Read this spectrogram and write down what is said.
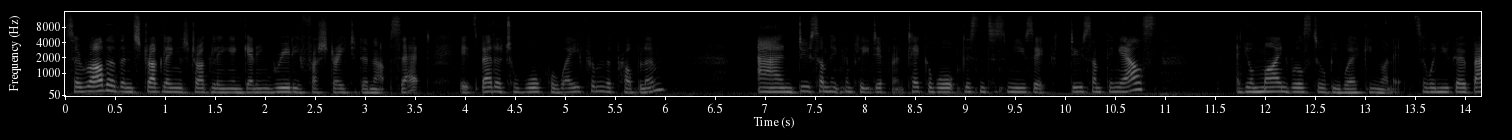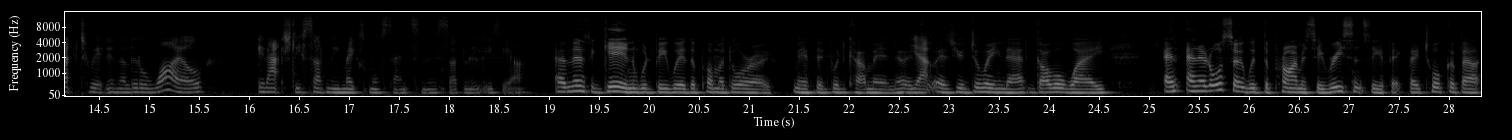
So rather than struggling and struggling and getting really frustrated and upset, it's better to walk away from the problem and do something completely different. Take a walk, listen to some music, do something else, and your mind will still be working on it. So when you go back to it in a little while, it actually suddenly makes more sense and is suddenly easier. And that again would be where the Pomodoro method would come in. As, yeah. as you're doing that, go away. And, and it also with the primacy recency effect, they talk about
